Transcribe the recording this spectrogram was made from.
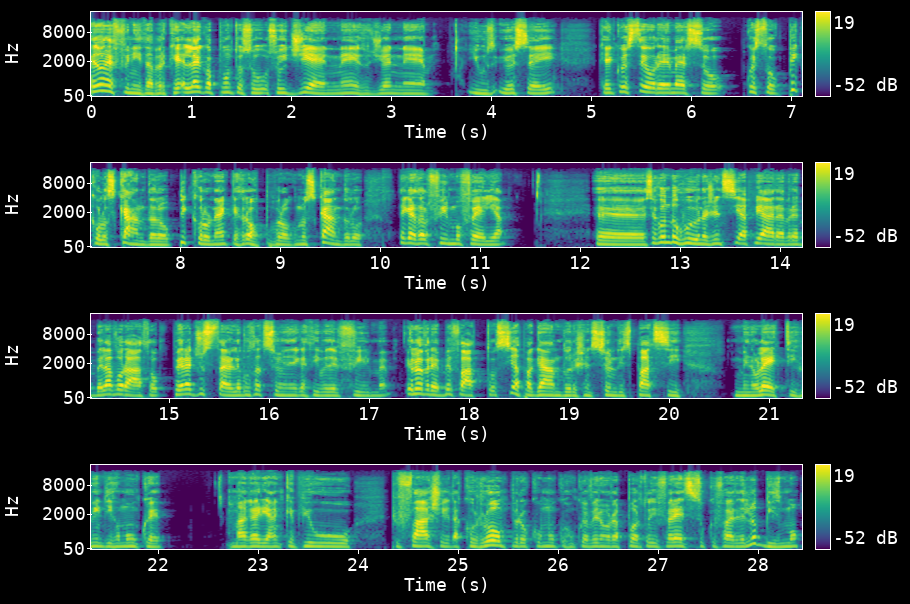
E non è finita perché leggo appunto su, su IGN, su IGN USA, che in queste ore è emerso questo piccolo scandalo, piccolo neanche troppo, però uno scandalo legato al film Ophelia, eh, secondo cui un'agenzia PR avrebbe lavorato per aggiustare le votazioni negative del film e lo avrebbe fatto sia pagando recensioni di spazi meno letti, quindi comunque magari anche più, più facili da corrompere o comunque con cui avere un rapporto differenza su cui fare del lobbismo,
